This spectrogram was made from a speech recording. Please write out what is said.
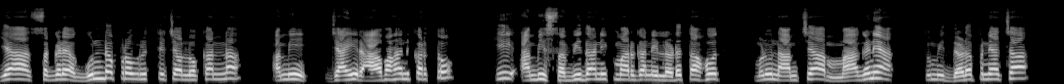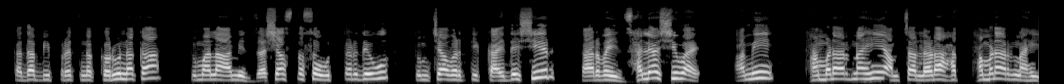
या सगळ्या गुंड प्रवृत्तीच्या लोकांना आम्ही जाहीर आवाहन करतो की आम्ही संविधानिक मार्गाने लढत आहोत. म्हणून आमच्या मागण्या तुम्ही दडपण्याचा कदापि प्रयत्न करू नका. तुम्हाला आम्ही जशास तसं उत्तर देऊ. तुमच्यावरती कायदेशीर कारवाई झाल्याशिवाय आम्ही थांबणार नाही. आमचा लढा हा थांबणार नाही.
